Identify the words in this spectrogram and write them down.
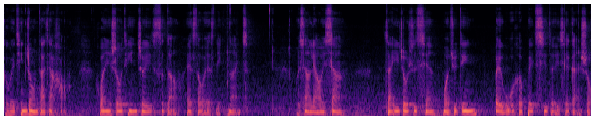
各位听众，大家好，欢迎收听这一次的 SOS Ignite。我想聊一下，在一周之前我去盯贝五和贝七的一些感受。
